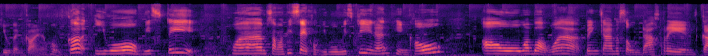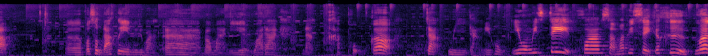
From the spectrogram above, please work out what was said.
กิลกันก่อนนะผมก็ Evo Misty ความสามารถพิเศษของ Evo Misty นั้นเห็นเขา เอามาบอกว่าเป็นการผสม Dark Rain กับผสม Dark Rain ดีกว่าอ่าประมาณนี้ว่าได้นะครับผมก็จะมีดังนี้ผม Evo Misty ความสามารถพิเศษก็คือ เมื่อ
